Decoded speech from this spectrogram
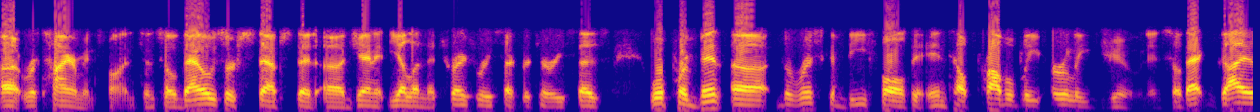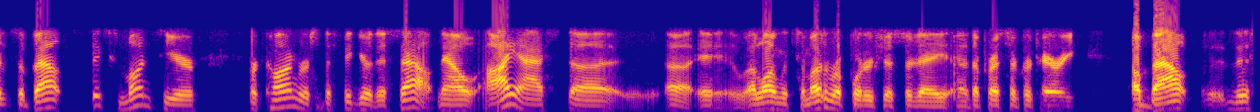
uh, retirement funds. And so those are steps that uh, Janet Yellen, the Treasury Secretary, says will prevent uh, the risk of default until probably early June. And so that gives about six months here for Congress to figure this out. Now, I asked, uh, uh, along with some other reporters yesterday, uh, the press secretary, about this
